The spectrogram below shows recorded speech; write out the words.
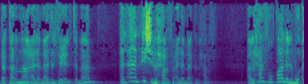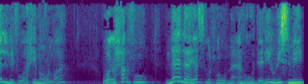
ذكرنا علامات الفعل تمام؟ الآن إيش الحرف؟ علامات الحرف. الحرف قال المؤلف رحمه الله والحرف ما لا يصلح معه دليل الاسم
